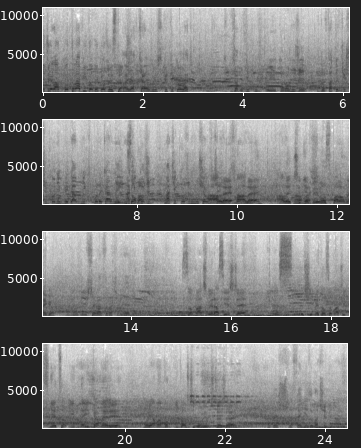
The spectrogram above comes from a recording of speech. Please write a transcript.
Niedzielan potrafi to wykorzystać. A ja chciałem już skrytykować zawodników y, Korony, że dostatecznie szybko nie wbiegał nikt w pole karne i Maciek. Korzym, Maciek Korzym musiał Ale, ale, ale czy No nie właśnie. było spalonego? No to jeszcze raz zobaczymy. Zobaczmy raz jeszcze. Musimy to zobaczyć z nieco innej kamery, bo ja mam wątpliwości, powiem szczerze. Tu też tutaj nie zobaczymy. No.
